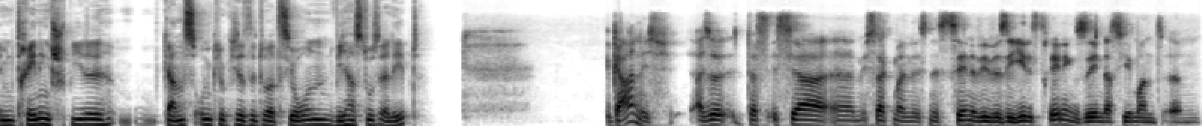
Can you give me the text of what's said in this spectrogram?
im Trainingsspiel ganz unglückliche Situation. Wie hast du es erlebt? Gar nicht. Also das ist ja, ähm, ich sag mal, ist eine Szene, wie wir sie jedes Training sehen, dass jemand ähm,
